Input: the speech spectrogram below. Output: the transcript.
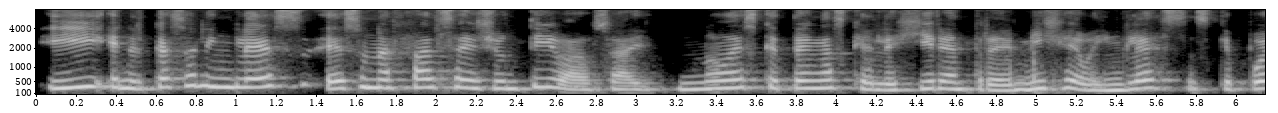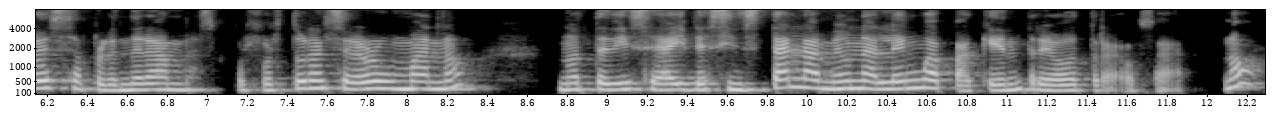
Y en el caso del inglés es una falsa disyuntiva, o sea, no es que tengas que elegir entre mije o inglés, es que puedes aprender ambas. Por fortuna el cerebro humano no te dice, ay, desinstálame una lengua para que entre otra, o sea, no,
